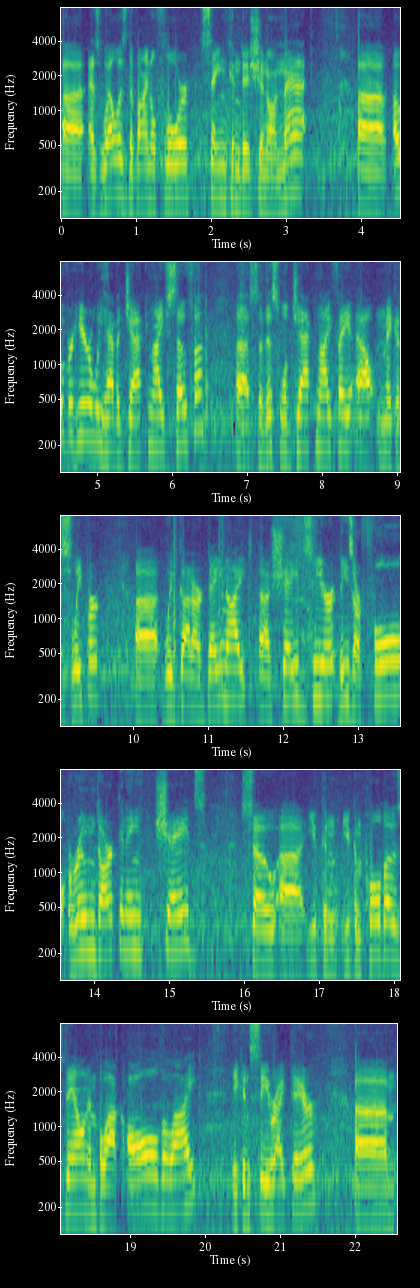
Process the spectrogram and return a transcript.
uh, as well as the vinyl floor, same condition on that. Uh, over here we have a jackknife sofa. Uh, so this will jackknife out and make a sleeper. Uh, we've got our day-night uh, shades here. These are full room darkening shades. So uh, you can you can pull those down and block all the light. You can see right there. Um,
